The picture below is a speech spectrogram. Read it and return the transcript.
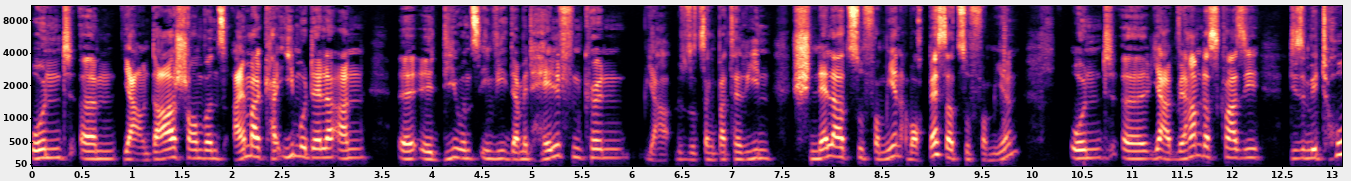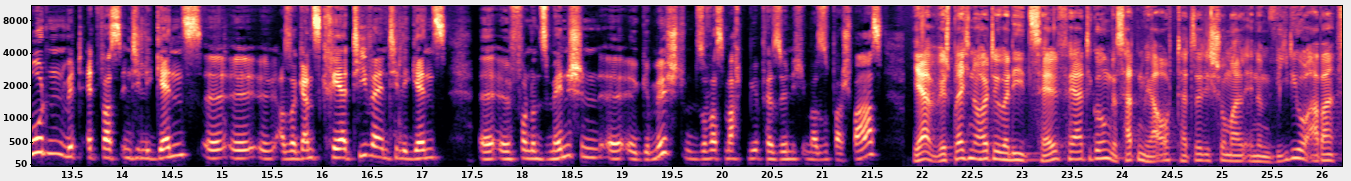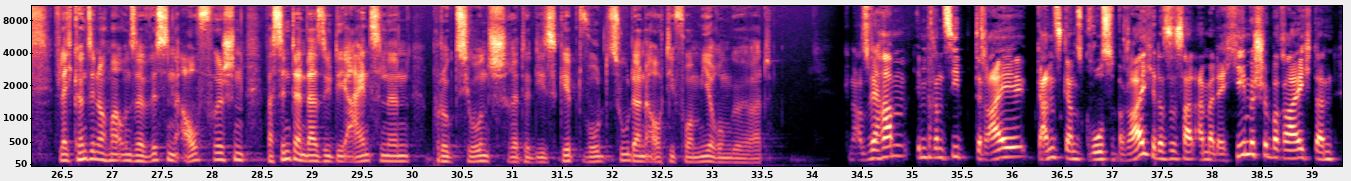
Und ähm, ja, und da schauen wir uns einmal KI-Modelle an, äh, äh, die uns irgendwie damit helfen können, ja, sozusagen Batterien schneller zu formieren, aber auch besser zu formieren. Und äh, ja, wir haben das quasi diese Methoden mit etwas Intelligenz, äh, äh, also ganz kreativer Intelligenz äh, äh von uns Menschen äh, äh, gemischt. Und sowas macht mir persönlich immer super Spaß. Ja, wir sprechen heute über die Zellfertigung. Das hatten wir auch tatsächlich schon mal in einem Video. Aber vielleicht können Sie noch mal unser Wissen auffrischen. Was sind dann da so die einzelnen Produktionsschritte, die es gibt, wozu dann auch die Formierung gehört? Genau, also wir haben im Prinzip drei ganz, ganz große Bereiche. Das ist halt einmal der chemische Bereich, dann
